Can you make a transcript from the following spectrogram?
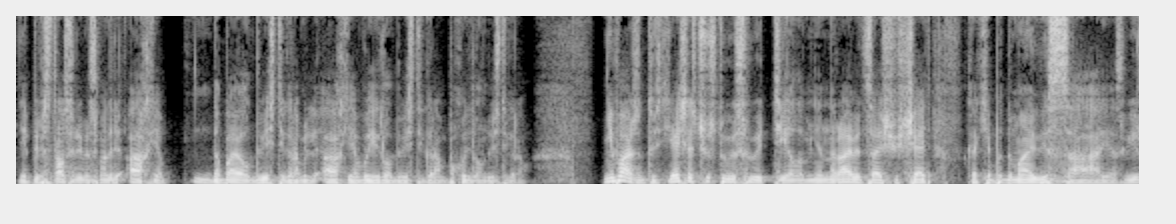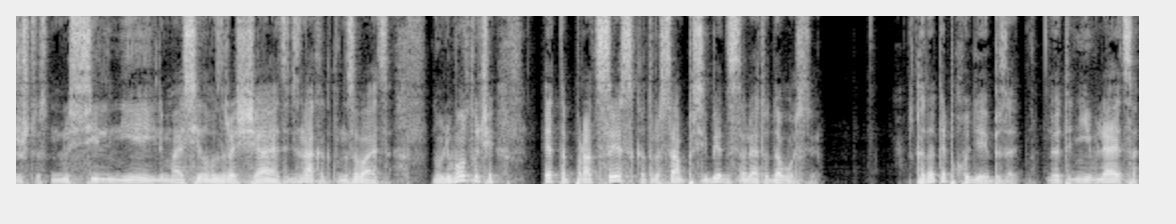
Я перестал все время смотреть, ах, я добавил 200 грамм, или ах, я выиграл 200 грамм, похудел на 200 грамм. Неважно, то есть я сейчас чувствую свое тело, мне нравится ощущать, как я поднимаю веса, я вижу, что я становлюсь сильнее, или моя сила возвращается, не знаю, как это называется. Но в любом случае, это процесс, который сам по себе доставляет удовольствие. Когда-то я похудею обязательно. Но это не является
